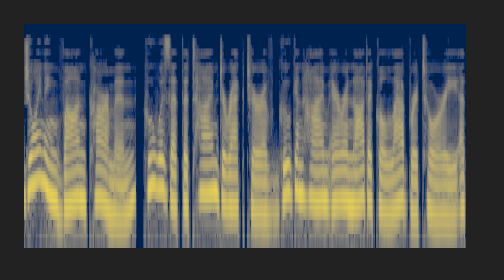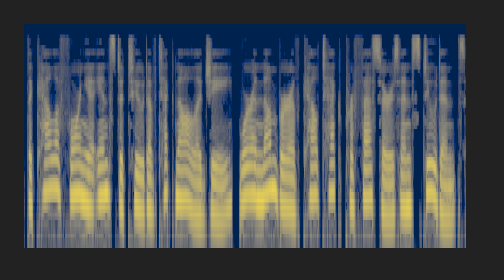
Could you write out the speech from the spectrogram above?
Joining von Karman, who was at the time director of Guggenheim Aeronautical Laboratory at the California Institute of Technology, were a number of Caltech professors and students,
